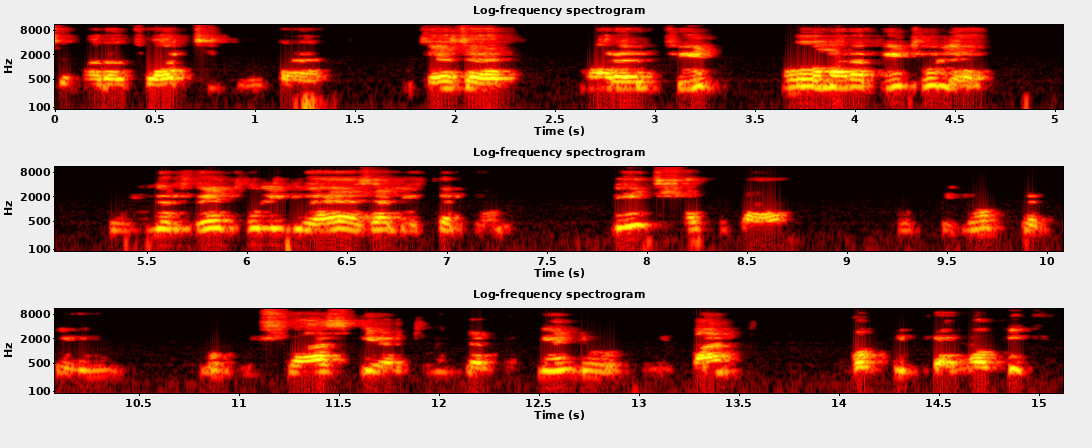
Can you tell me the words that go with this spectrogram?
जो हमारा स्वार्थ सिद्ध होता है जैसा हमारा फेथ वो हमारा फेथफुल है तो फेथफुली जो है, ऐसा लिख करके हम फेथ शब्द का जो प्रयोग करते हैं, वो विश्वास के अर्थ में कर देते हैं, जो वेदांत भौतिक है, लौकिक है।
